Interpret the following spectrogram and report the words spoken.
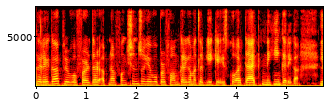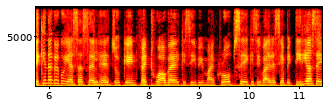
करेगा? फिर वो फर्दर अपना फ़ंक्शन जो है वो परफॉर्म करेगा। मतलब ये कि इसको अटैक नहीं करेगा। लेकिन अगर कोई ऐसा सेल है जो कि इन्फेक्ट हुआ हुआ है किसी भी माइक्रोब से, किसी वायरस या बैक्टीरिया से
